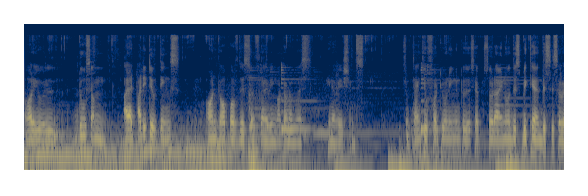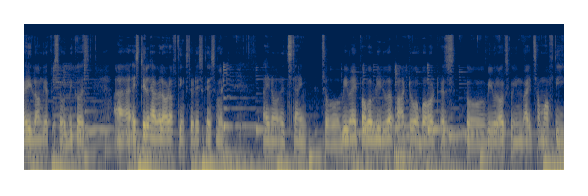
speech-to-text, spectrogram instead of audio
or you will do some additive things on top of this self-driving autonomous innovations. So thank you for tuning into this episode. I know this became this is a very long episode because uh, i still have a lot of things to discuss but i know it's time. So we might probably do a part two about us. So we will also invite some of the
